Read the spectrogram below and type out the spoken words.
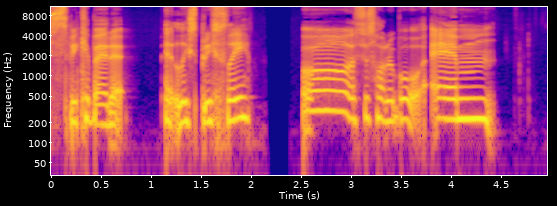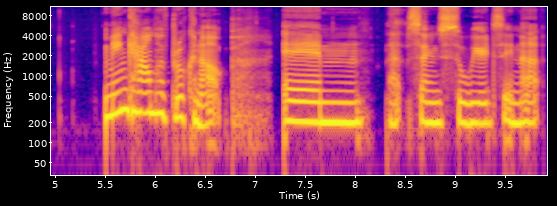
speak about it at least briefly. Oh, this is horrible. Um, me and Callum have broken up. Um, that sounds so weird saying that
